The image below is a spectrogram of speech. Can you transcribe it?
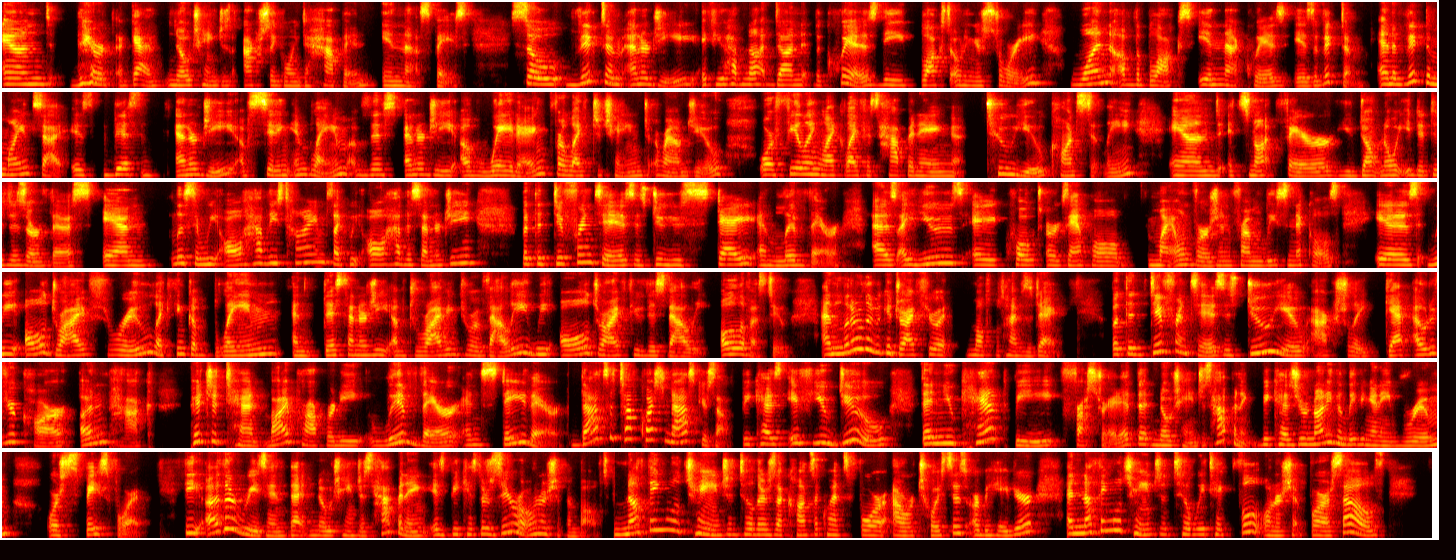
And there, again, no change is actually going to happen in that space. So, victim energy, if you have not done the quiz, the blocks to owning your story, one of the blocks in that quiz is a victim. And a victim mindset is this energy of sitting in blame, of this energy of waiting for life to change around you, or feeling like life is happening to you constantly and it's not fair. You don't know what you did to deserve this. And listen, we all have these times, like we all have this energy, but the difference is is do you stay and live there? As I use a quote or example, my own version from Lisa Nichols is we all drive through, like think of blame and this energy of driving through a valley. We all drive through this valley, all of us do. And literally we could drive through it multiple times a day. But the difference is, is do you actually get out of your car, unpack, pitch a tent, buy property, live there, and stay there? That's a tough question to ask yourself because if you do, then you can't be frustrated that no change is happening because you're not even leaving any room or space for it. The other reason that no change is happening is because there's zero ownership involved. Nothing will change until there's a consequence for our choices or behavior, and nothing will change until we take full ownership for ourselves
